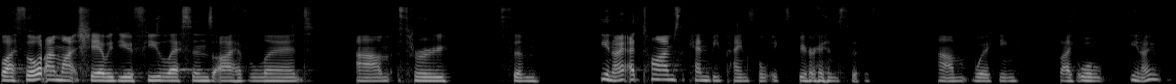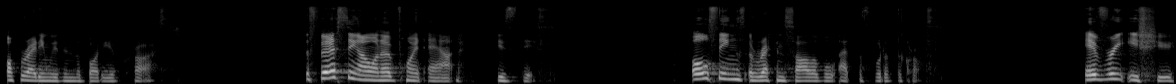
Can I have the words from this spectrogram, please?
Well, I thought I might share with you a few lessons I have learnt um, through some, you know, at times can be painful experiences um, working, like, well, you know, operating within the body of Christ. The first thing I want to point out is this all things are reconcilable at the foot of the cross. Every issue,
